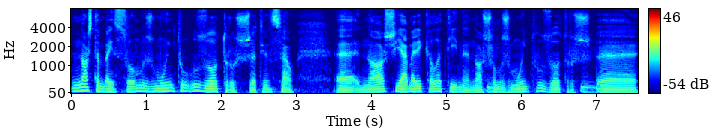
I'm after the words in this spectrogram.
nós também somos muito os outros. Atenção. Uh, nós e a América Latina, nós somos muito os outros. Uh,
